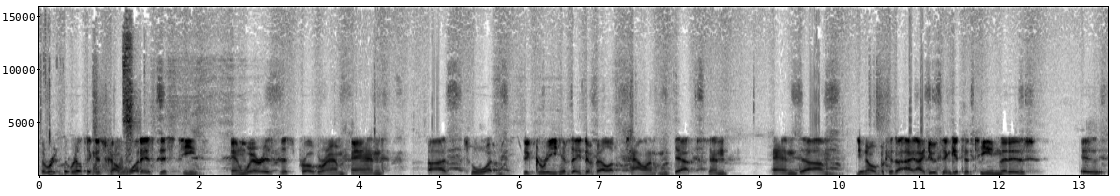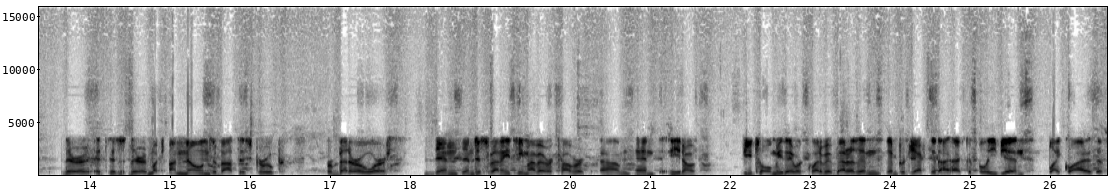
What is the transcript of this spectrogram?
the, re- the real thing is kind of what is this team and where is this program and uh, to what degree have they developed talent and depth and and um, you know because I, I do think it's a team that is is there it's, there are much unknowns about this group for better or worse than than just about any team I've ever covered. Um, and you know, you told me they were quite a bit better than than projected, I, I could believe you. And likewise, if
